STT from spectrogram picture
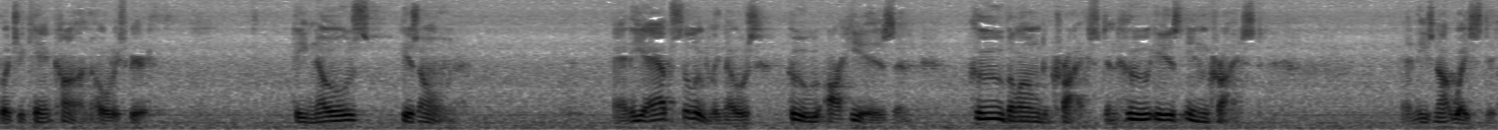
But you can't con the Holy Spirit. He knows his own. And he absolutely knows who are his and who belong to Christ and who is in Christ. And he's not wasted.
